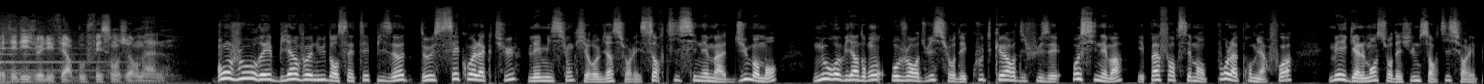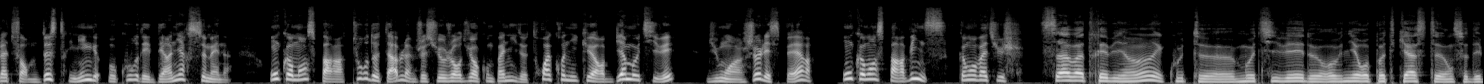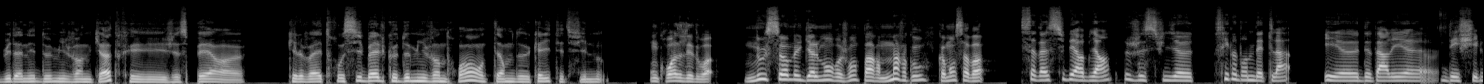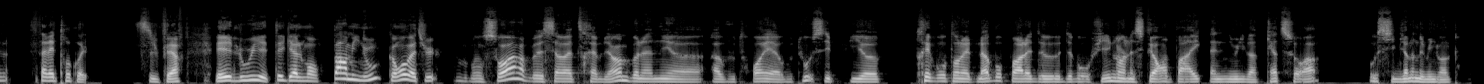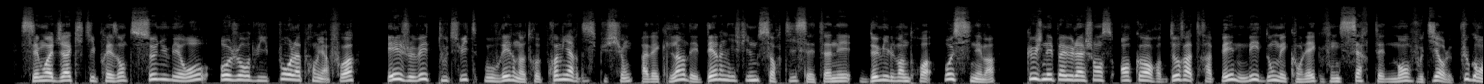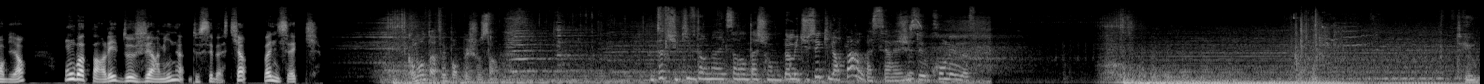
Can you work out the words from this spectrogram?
Dit, je vais lui faire bouffer son journal. Bonjour et bienvenue dans cet épisode de C'est quoi l'actu, l'émission qui revient sur les sorties cinéma du moment. Nous reviendrons aujourd'hui sur des coups de cœur diffusés au cinéma, et pas forcément pour la première fois, mais également sur des films sortis sur les plateformes de streaming au cours des dernières semaines. On commence par un tour de table, je suis aujourd'hui en compagnie de trois chroniqueurs bien motivés, du moins je l'espère. On commence par Vince, comment vas-tu? Ça va très bien, écoute, euh, motivé de revenir au podcast en ce début d'année 2024 et j'espère euh, qu'elle va être aussi belle que 2023 en termes de qualité de film. On croise les doigts. Nous sommes également rejoints par Margot, comment ça va? Ça va super bien. Je suis euh, très contente d'être là et euh, de parler euh, des films. Ça va être trop cool. Super. Et Louis est également parmi nous, comment vas-tu? Bonsoir, ben, ça va très bien. Bonne année euh, à vous trois et à vous tous. Et puis, euh, très content d'être là pour parler de, de bons films en espérant pareil que l'année 2024 sera aussi bien que 2023. C'est moi Jack qui présente ce numéro aujourd'hui pour la première fois et je vais tout de suite ouvrir notre première discussion avec l'un des derniers films sortis cette année 2023 au cinéma que je n'ai pas eu la chance encore de rattraper mais dont mes collègues vont certainement vous dire le plus grand bien. On va parler de Vermine de Sébastien Vanissek. Comment t'as fait pour pécho ça Toi, tu kiffes dormir avec ça dans ta chambre. Non mais tu sais qui leur parle Bah, sérieux. Je te promets meuf. Théo,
